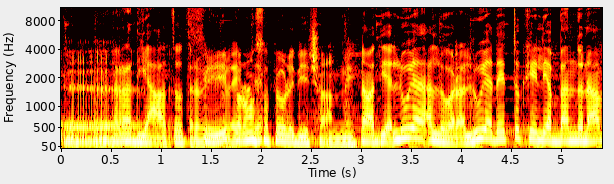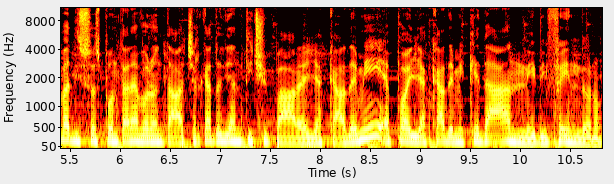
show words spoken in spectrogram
eh, radiato, tra Sì, virgolette. però non sapevo le dieci anni. No, lui, allora, lui ha detto che li abbandonava di sua spontanea volontà, ha cercato di anticipare gli Academy e poi gli Academy che da anni difendono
